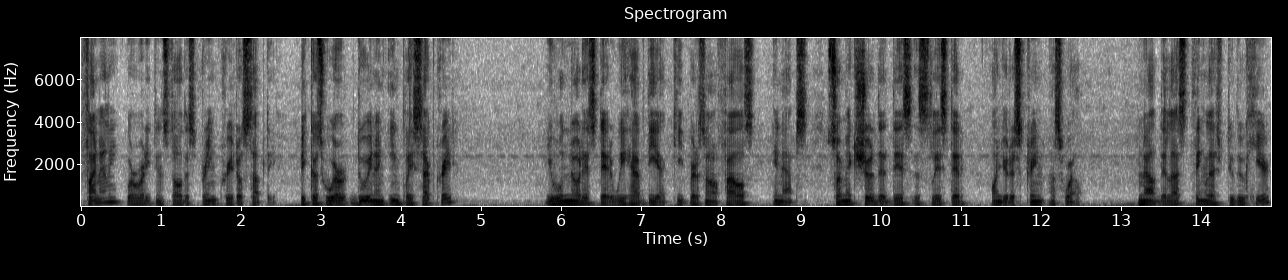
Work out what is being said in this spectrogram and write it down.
Finally, we're ready to install the Spring Creators Update. Because we're doing an in-place upgrade, you will notice that we have the uh, key personal files and apps so make sure that this is listed on your screen as well. Now the last thing left to do here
